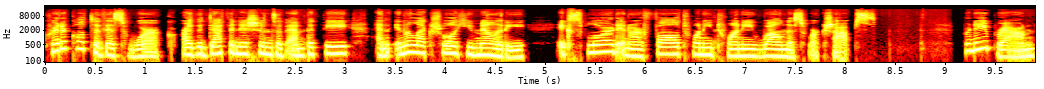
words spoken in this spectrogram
Critical to this work are the definitions of empathy and intellectual humility explored in our fall 2020 wellness workshops. Brene Brown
